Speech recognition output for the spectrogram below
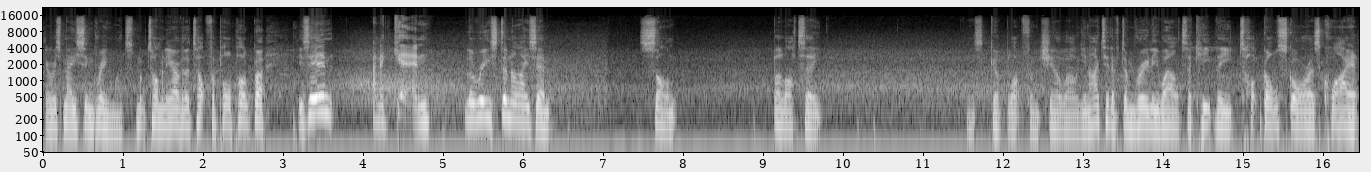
Here is Mason Greenwood. McTominay over the top for Paul Pogba. He's in. And again, Lloris denies him. Son. Belotti. It's a good block from Chilwell. United have done really well to keep the top goal scorers quiet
